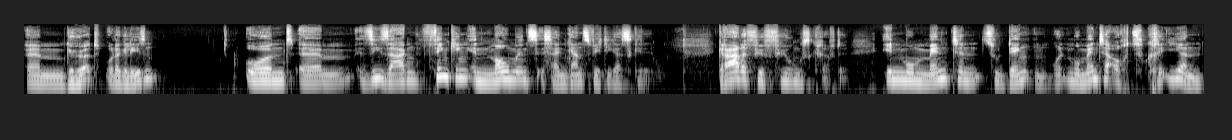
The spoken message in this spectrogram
ähm, gehört oder gelesen. Und ähm, sie sagen, Thinking in Moments ist ein ganz wichtiger Skill. Gerade für Führungskräfte. In Momenten zu denken und Momente auch zu kreieren,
